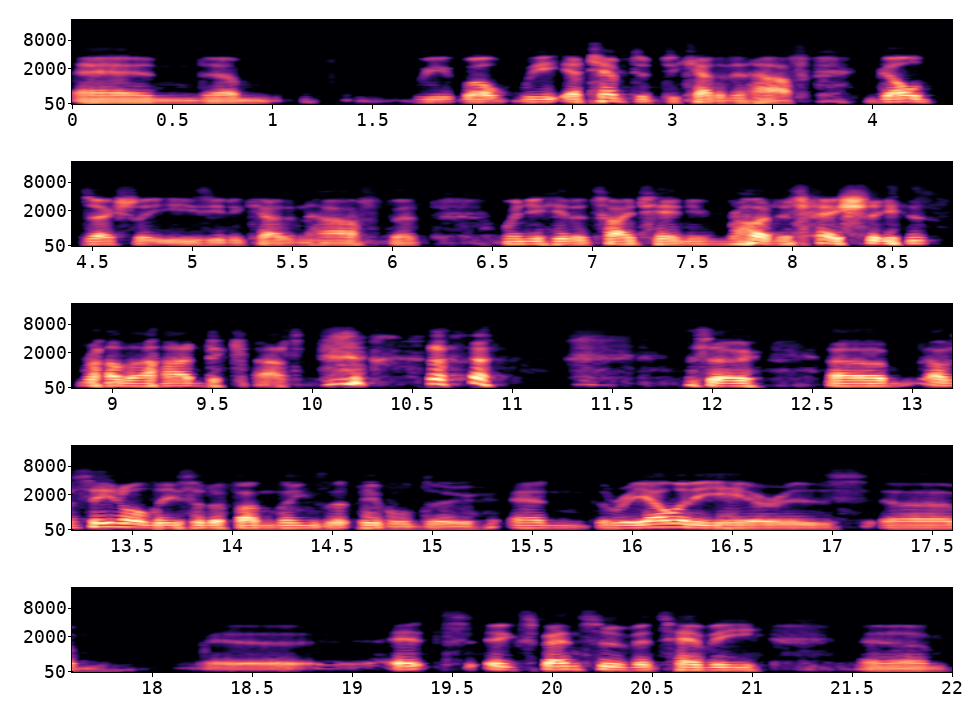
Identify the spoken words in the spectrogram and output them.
and um, we well we attempted to cut it in half. Gold's actually easy to cut in half, but when you hit a titanium rod, it actually is rather hard to cut. so um, I've seen all these sort of fun things that people do, and the reality here is um, uh, it's expensive, it's heavy. Um,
